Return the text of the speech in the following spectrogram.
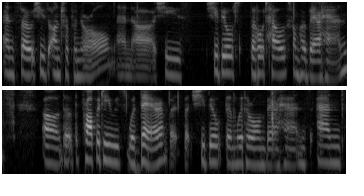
And so she's entrepreneurial, and uh, she's she built the hotels from her bare hands. Uh, the the properties were there, but but she built them with her own bare hands, and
